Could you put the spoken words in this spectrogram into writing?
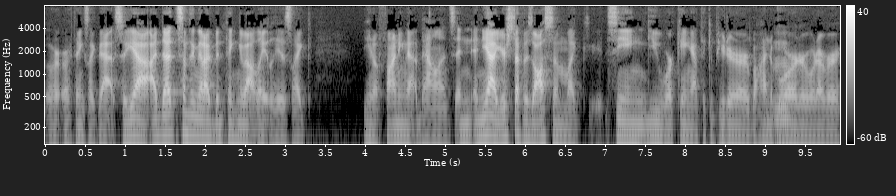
or, or things like that. So yeah, I, that's something that I've been thinking about lately is like you know finding that balance. And and yeah your stuff is awesome like seeing you working at the computer or behind a board or whatever.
